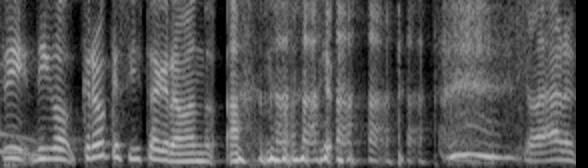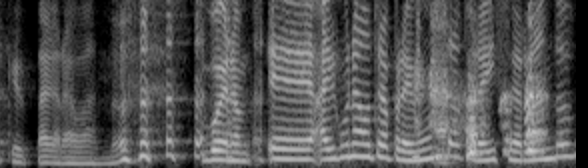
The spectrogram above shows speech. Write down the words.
Sí, digo, creo que sí está grabando. Ah, claro que está grabando. bueno, eh, ¿alguna otra pregunta para ir cerrando?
